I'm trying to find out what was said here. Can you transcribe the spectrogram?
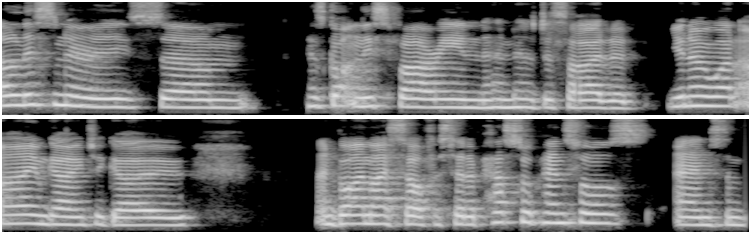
a listener is um, has gotten this far in and has decided, you know what, I'm going to go and buy myself a set of pastel pencils and some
